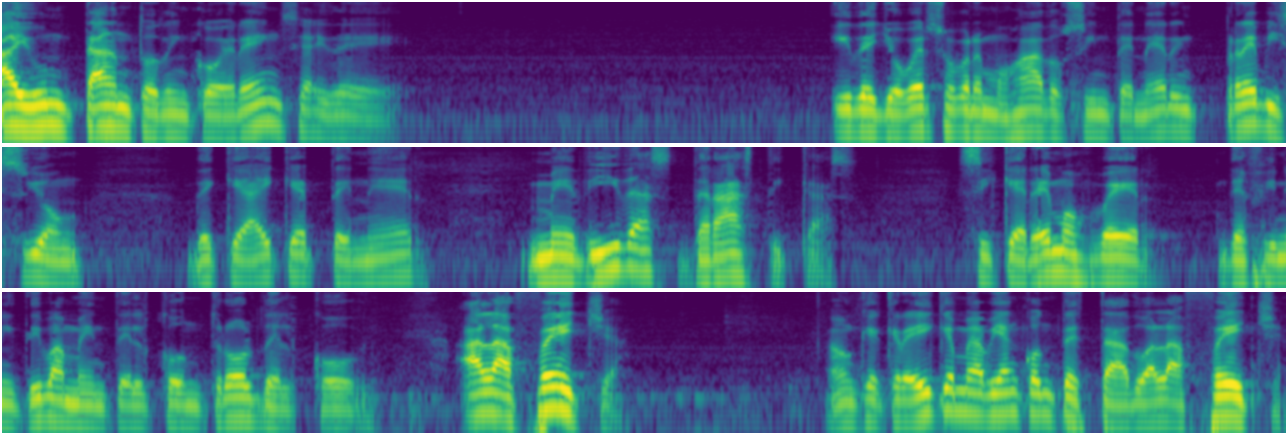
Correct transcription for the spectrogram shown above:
Hay un tanto de incoherencia y de y de llover sobre mojado sin tener en previsión de que hay que tener medidas drásticas si queremos ver definitivamente el control del COVID. A la fecha, aunque creí que me habían contestado, a la fecha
